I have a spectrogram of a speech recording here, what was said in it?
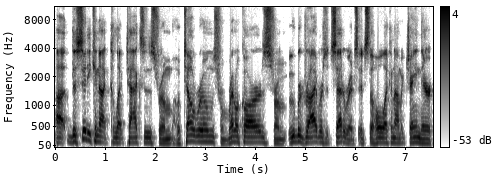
uh, the city cannot collect taxes from hotel rooms, from rental cars, from Uber drivers, et cetera. It's it's the whole economic chain there.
